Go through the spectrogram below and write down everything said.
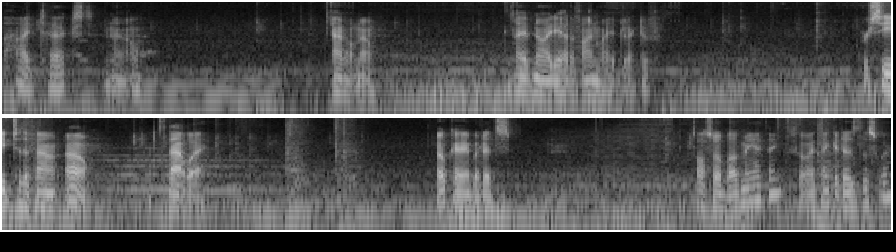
hide text? No. I don't know. I have no idea how to find my objective. Proceed to the fountain. Oh, it's that way. Okay, but it's it's also above me, I think. So I think it is this way.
